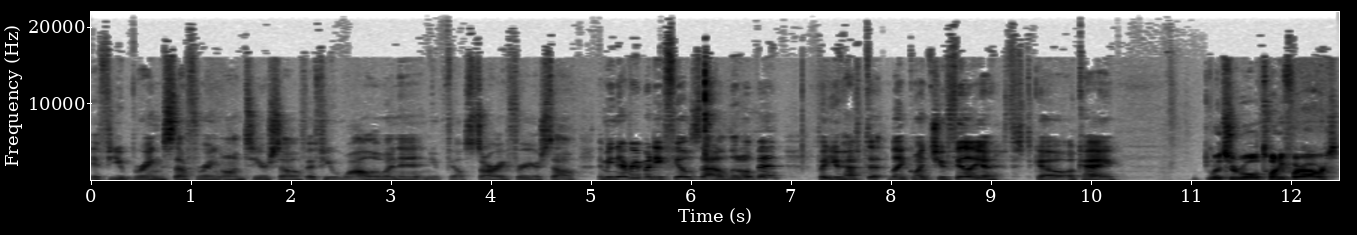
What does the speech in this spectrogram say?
If you bring suffering onto yourself, if you wallow in it and you feel sorry for yourself, I mean, everybody feels that a little bit, but you have to, like, once you feel it, you have to go, okay, what's your rule? Twenty four hours.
